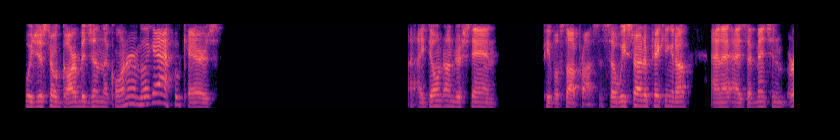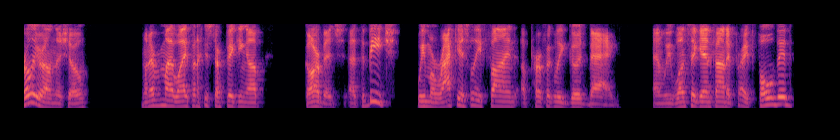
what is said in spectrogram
Would you just throw garbage in the corner and be like, ah, who cares? I don't understand people's thought process. So we started picking it up. And as I mentioned earlier on the show, whenever my wife and I start picking up garbage at the beach, we miraculously find a perfectly good bag. And we once again found it probably folded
